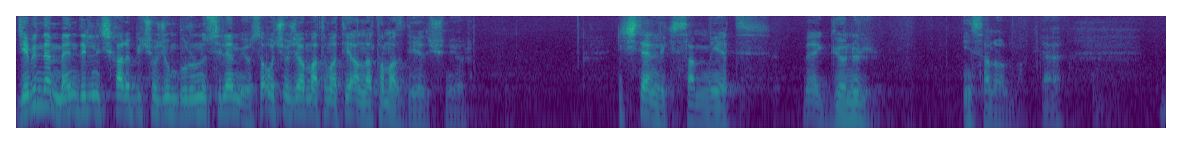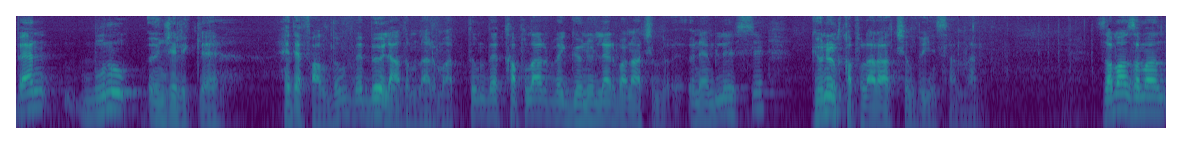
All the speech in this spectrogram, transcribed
Cebinden mendilini çıkarıp bir çocuğun burnunu silemiyorsa o çocuğa matematiği anlatamaz diye düşünüyorum. İçtenlik, samimiyet ve gönül insan olmak. Yani ben bunu öncelikle hedef aldım ve böyle adımlarımı attım ve kapılar ve gönüller bana açıldı. Önemlisi gönül kapıları açıldı insanların. Zaman zaman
